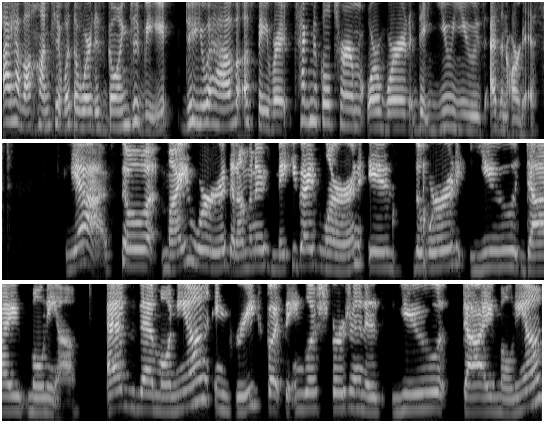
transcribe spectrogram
I have a hunch at what the word is going to be. Do you have a favorite technical term or word that you use as an artist? Yeah. So my word that I'm going to make you guys learn is the word eudaimonia. Evdaimonia in Greek, but the English version is eudaimonia.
